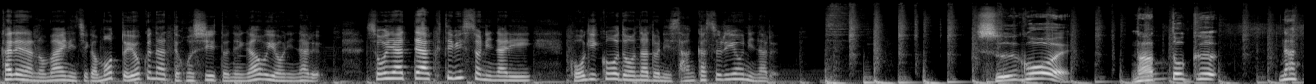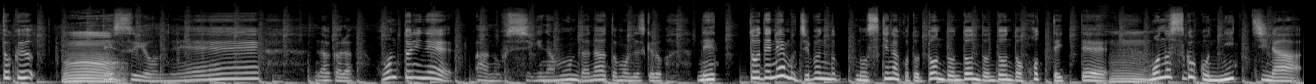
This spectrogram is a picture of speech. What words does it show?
彼らの毎日がもっと良くなってほしいと願うようになる。そうやってアクティビストになり、抗議行動などに参加するようになる。すごい納得納得うん。ですよね。だから本当にねあの不思議なもんだなと思うんですけどネットでねもう自分の好きなことをどんどんどんどんどんどん掘っていって、うん。ものすごくニッチな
